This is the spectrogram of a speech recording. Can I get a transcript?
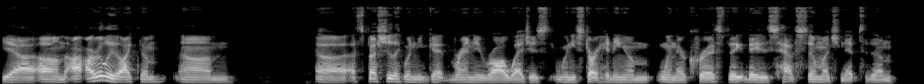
Yeah, um, I, I, really like them. Um, uh, especially like when you get brand new raw wedges, when you start hitting them when they're crisp, they, they just have so much nip to them.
